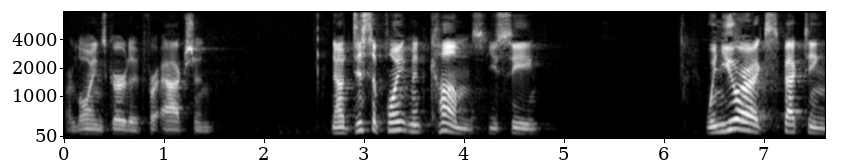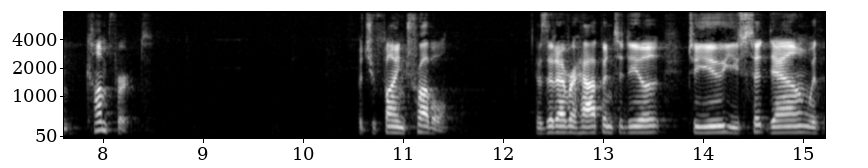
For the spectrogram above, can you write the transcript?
our loins girded for action. Now, disappointment comes, you see, when you are expecting comfort, but you find trouble. Has it ever happened to, deal, to you? You sit down with,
